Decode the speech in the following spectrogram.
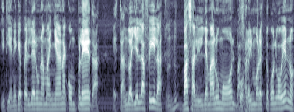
y tiene que perder una mañana completa estando allí en la fila, va a salir de mal humor, va a salir molesto con el gobierno,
